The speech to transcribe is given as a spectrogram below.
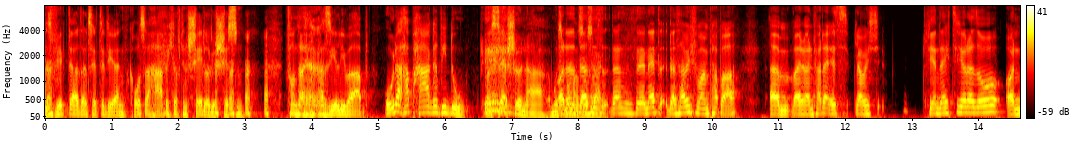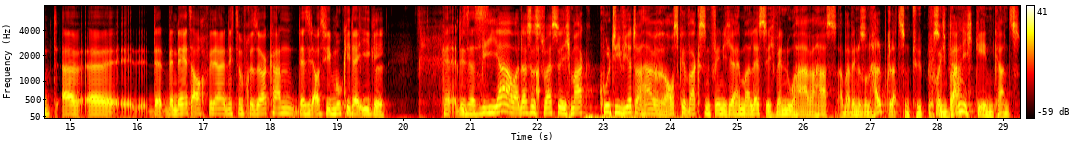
Es wirkt halt, als hätte dir ein großer Habicht auf den Schädel geschissen. Von daher rasier lieber ab. Oder hab Haare wie du. Du hast sehr schöne Haare, muss Oh, man mal das, so das, sagen. ist, das ist sehr nett. Das habe ich von meinem Papa. Ähm, weil mein Vater ist, glaube ich, 64 oder so. Und äh, äh, wenn der jetzt auch wieder nicht zum Friseur kann, der sieht aus wie Mucki der Igel. Dieses, Ja, aber das ist, weißt du, ich mag kultivierte Haare rausgewachsen, finde ich ja immer lässig, wenn du Haare hast. Aber wenn du so ein Halbglatzentyp bist und Furchtbar. dann nicht gehen kannst,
